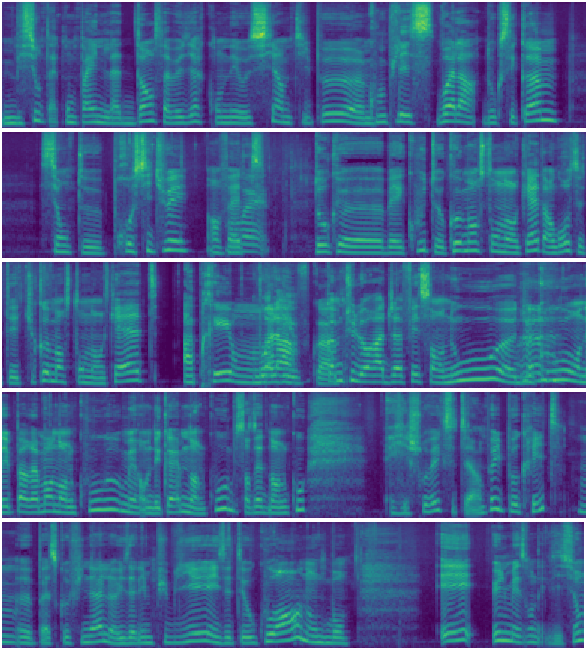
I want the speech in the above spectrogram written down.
mais si on t'accompagne là-dedans, ça veut dire qu'on est aussi un petit peu. Euh, Complice. Voilà. Donc c'est comme si on te prostituait, en fait. Donc, euh, bah, écoute, commence ton enquête. En gros, c'était tu commences ton enquête après on voilà, arrive quoi. Comme tu l'auras déjà fait sans nous, euh, du coup on n'est pas vraiment dans le coup, mais on est quand même dans le coup, sans être dans le coup. Et je trouvais que c'était un peu hypocrite hmm. euh, parce qu'au final ils allaient me publier, ils étaient au courant, donc bon. Et une maison d'édition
